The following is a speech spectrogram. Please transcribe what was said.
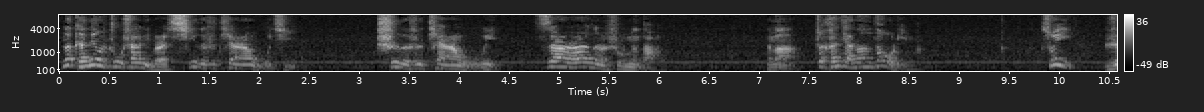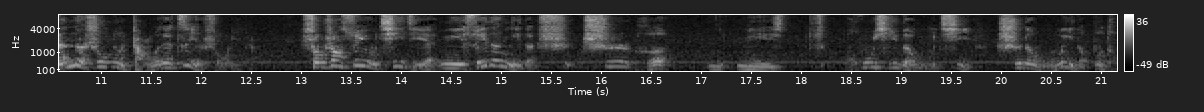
那肯定住山里边，吸的是天然武器，吃的是天然五味，自然而然的寿命大了。那么这很简单的道理嘛。所以人的寿命掌握在自己的手里边，手上虽有七节，你随着你的吃吃和你你呼吸的武器、吃的五味的不同，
